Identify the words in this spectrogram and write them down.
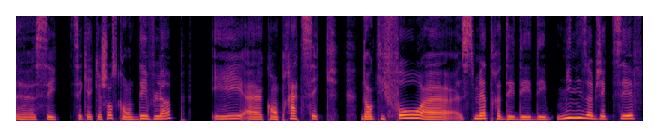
Euh, c'est quelque chose qu'on développe et euh, qu'on pratique. Donc, il faut euh, se mettre des, des, des mini-objectifs,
